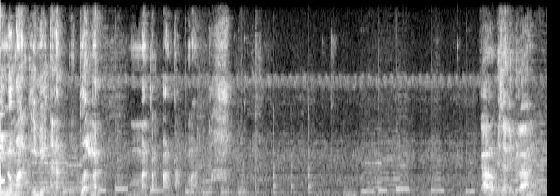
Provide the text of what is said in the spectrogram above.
minuman ini enak banget. Mantap mantap mantap. Kalau bisa dibilang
